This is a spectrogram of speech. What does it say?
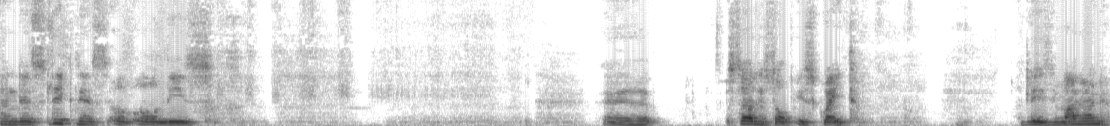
And the slickness of all these uh, Stirling soap is great. At least in my mind.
